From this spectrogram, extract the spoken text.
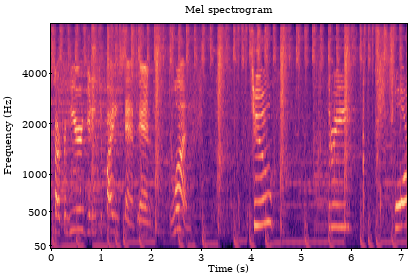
Start from here, getting to fighting stance. And one, two, three, four,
